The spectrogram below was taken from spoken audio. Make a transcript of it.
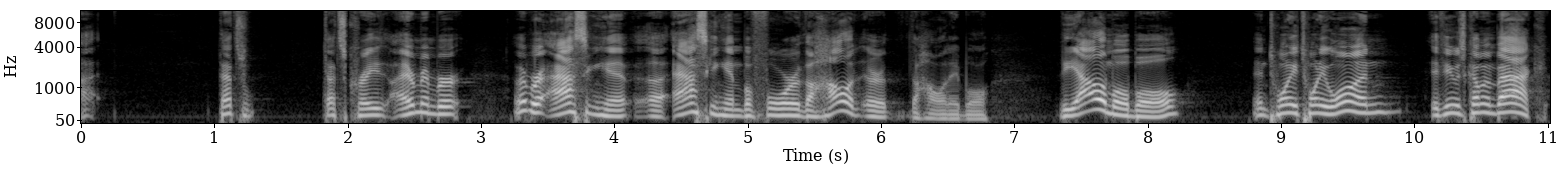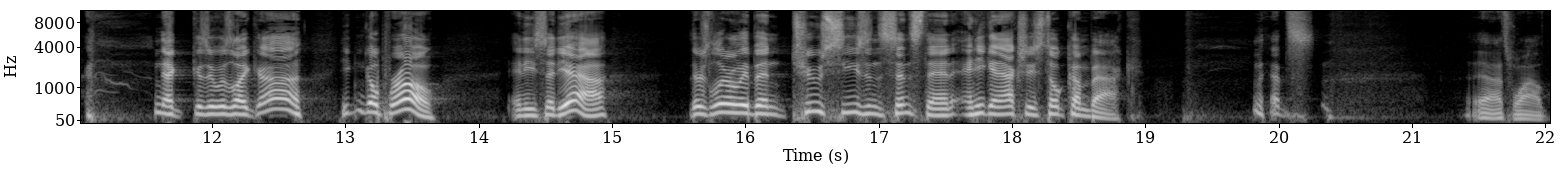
I, that's that's crazy. I remember I remember asking him uh, asking him before the holiday or the Holiday Bowl, the Alamo Bowl in 2021 if he was coming back because it was like, uh, he can go pro, and he said, yeah. There's literally been two seasons since then, and he can actually still come back. that's yeah, that's wild.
